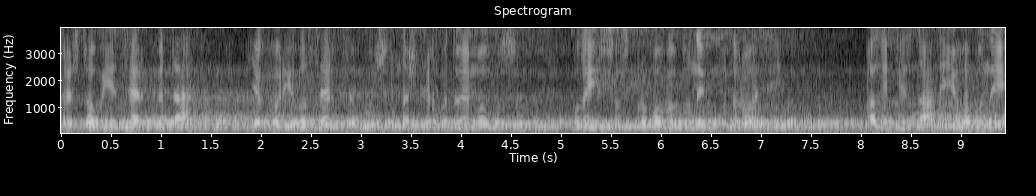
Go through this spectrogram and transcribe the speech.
Христової церкви так, як горіло серце учнів на шляху до Емаусу, коли Ісус промовив до них у дорозі, але пізнали Його вони,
